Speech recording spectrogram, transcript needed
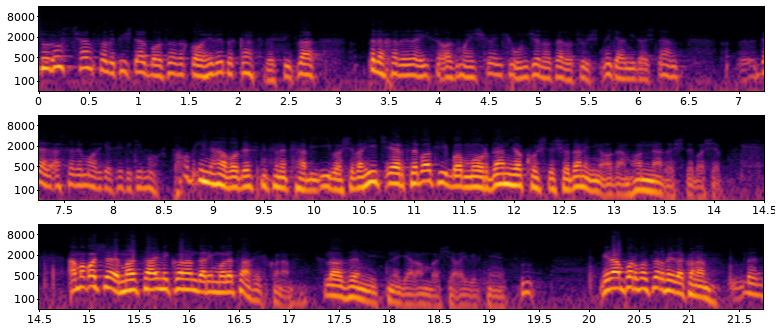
درست چند سال پیش در بازار قاهره به قتل رسید و بالاخره رئیس آزمایشگاهی که اون جنازه رو توش نگه می داشتن در اثر مارگزیدگی مرد. خب این حوادث می‌تونه طبیعی باشه و هیچ ارتباطی با مردن یا کشته شدن این آدم ها نداشته باشه. اما باشه من سعی می‌کنم در این مورد تحقیق کنم. لازم نیست نگران باشی آقای ویلکینز. میرم پروفسور پیدا کنم. بله.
